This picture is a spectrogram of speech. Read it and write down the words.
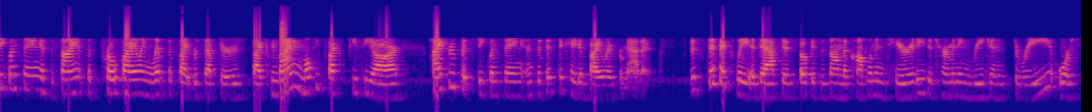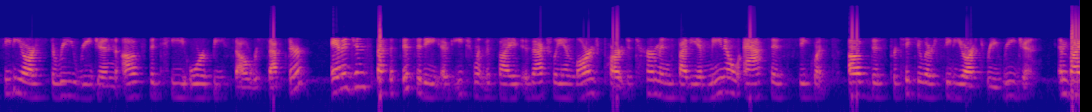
Immunosequencing is the science of profiling lymphocyte receptors by combining multiplex PCR, high throughput sequencing, and sophisticated bioinformatics. Specifically, adaptive focuses on the complementarity determining region 3 or CDR3 region of the T or B cell receptor. Antigen specificity of each lymphocyte is actually in large part determined by the amino acid sequence of this particular CDR3 region. And by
